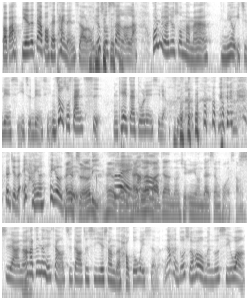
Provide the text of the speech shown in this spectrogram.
爸爸别人的大宝才太难找了，我就说算了啦。我女儿就说：“妈妈，你没有一直练习，一直练习，你只有说三次，你可以再多练习两次吗？”就觉得哎、很有很有很有。哲理，很有哲理，孩子然后会把这样的东西运用在生活上。是啊，然后他真的很想要知道这世界上的好多为什么。那很多时候我们都希望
